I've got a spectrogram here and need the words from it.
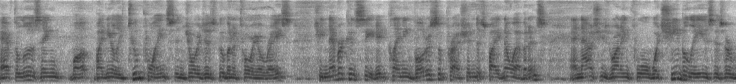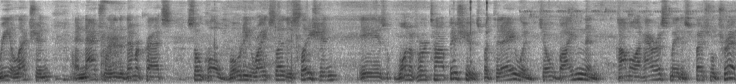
after losing well, by nearly two points in Georgia's gubernatorial race. She never conceded, claiming voter suppression despite no evidence, and now she's running for what she believes is her reelection. And naturally, the Democrats' so-called voting rights legislation is one of her top issues. But today, when Joe Biden and Kamala Harris made a special trip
